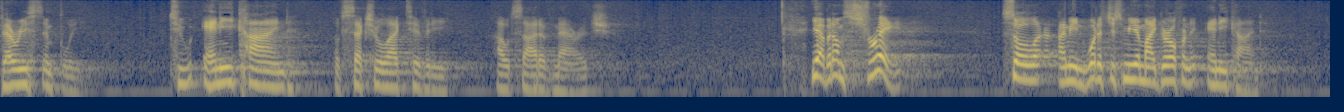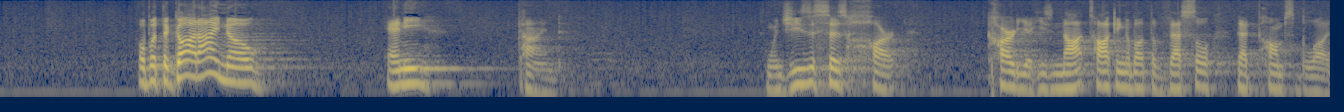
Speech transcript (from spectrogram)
very simply to any kind of sexual activity outside of marriage. Yeah, but I'm straight. So, I mean, what if just me and my girlfriend? Any kind. Oh, but the God I know, any kind. When Jesus says heart, cardia. He's not talking about the vessel that pumps blood.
